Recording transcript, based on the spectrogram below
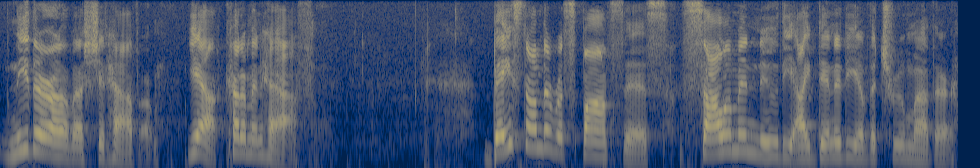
Neither of us should have him. Yeah, cut him in half. Based on the responses, Solomon knew the identity of the true mother,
